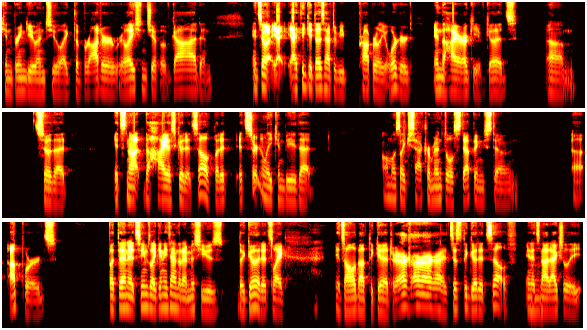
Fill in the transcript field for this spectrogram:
can bring you into like the broader relationship of god. And and so i, I think it does have to be properly ordered in the hierarchy of goods um, so that it's not the highest good itself, but it it certainly can be that almost like sacramental stepping stone uh, upwards. But then it seems like anytime that I misuse the good, it's like it's all about the good. It's just the good itself, and it's Mm. not actually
